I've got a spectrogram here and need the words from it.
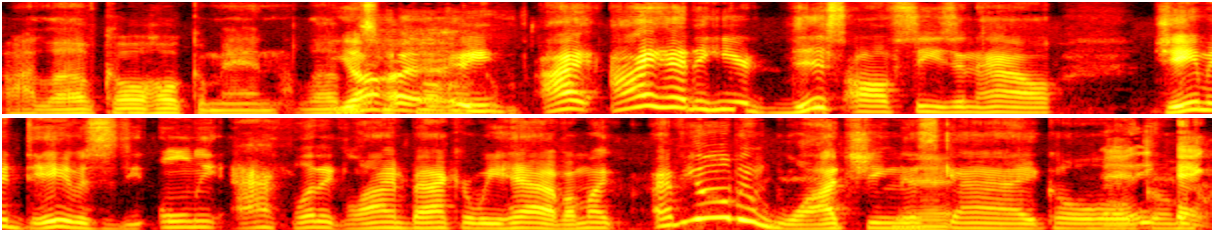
I love Cole Holcomb, man. Love me Y'all, Cole uh, Holcomb. I I had to hear this offseason how Jamin Davis is the only athletic linebacker we have. I'm like, have you all been watching this Yeah. guy, Cole Holcomb? can't-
